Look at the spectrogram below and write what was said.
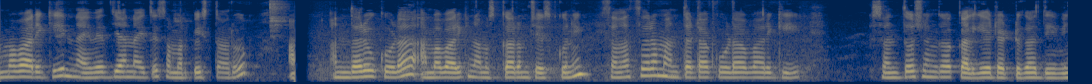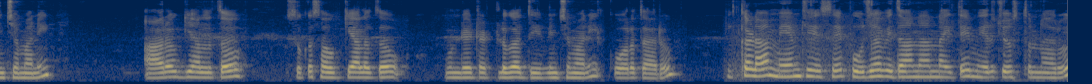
అమ్మవారికి నైవేద్యాన్ని అయితే సమర్పిస్తారు. అందరూ కూడా అమ్మవారికి నమస్కారం చేసుకుని సంవత్సరం అంతటా కూడా వారికి సంతోషంగా కలిగేటట్టుగా దీవించమని ఆరోగ్యాలతో సుఖ సౌఖ్యాలతో ఉండేటట్లుగా దీవించమని కోరతారు. ఇక్కడ మేము చేసే పూజా విధానాన్ని అయితే మీరు చూస్తున్నారు.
